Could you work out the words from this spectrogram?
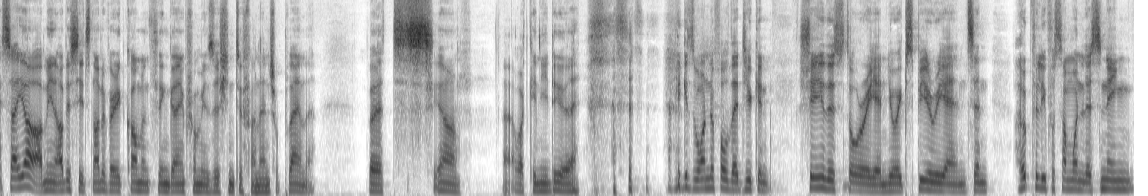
so yeah I mean obviously it's not a very common thing going from musician to financial planner but yeah uh, what can you do eh? I think it's wonderful that you can share this story and your experience and hopefully for someone listening,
